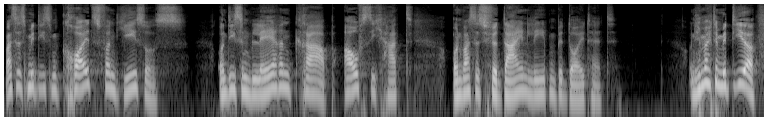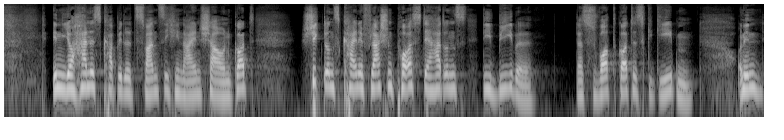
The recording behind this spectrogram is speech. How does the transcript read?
was es mit diesem Kreuz von Jesus und diesem leeren Grab auf sich hat und was es für dein Leben bedeutet. Und ich möchte mit dir in Johannes Kapitel 20 hineinschauen. Gott schickt uns keine Flaschenpost, er hat uns die Bibel, das Wort Gottes gegeben. Und in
